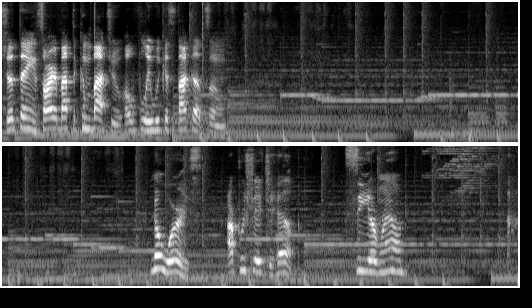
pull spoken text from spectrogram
Sure thing. Sorry about the kombucha. Hopefully we can stock up soon. No worries. I appreciate your help. See you around.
